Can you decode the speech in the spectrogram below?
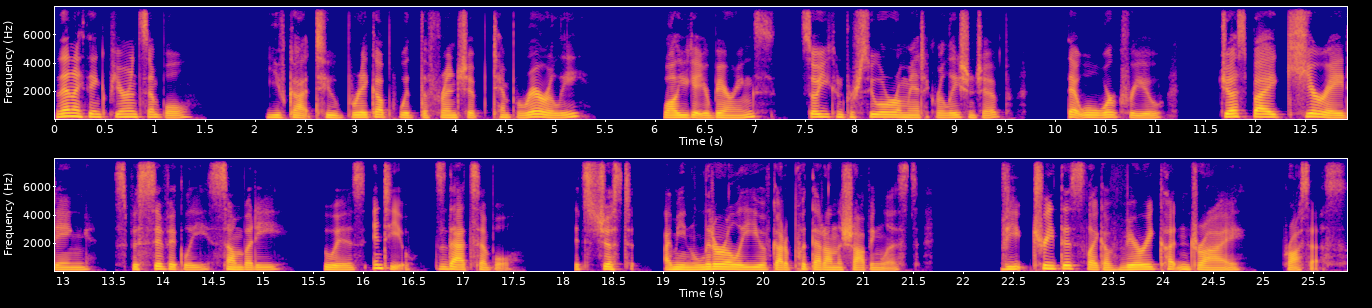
then I think pure and simple, you've got to break up with the friendship temporarily while you get your bearings so you can pursue a romantic relationship that will work for you just by curating specifically somebody who is into you. It's that simple. It's just, I mean, literally, you have got to put that on the shopping list. treat this like a very cut and dry process.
